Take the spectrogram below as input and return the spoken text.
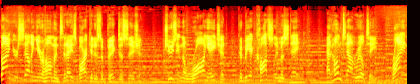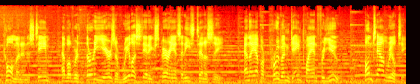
Buying or selling your home in today's market is a big decision. Choosing the wrong agent could be a costly mistake. At Hometown Realty, Ryan Coleman and his team have over 30 years of real estate experience in East Tennessee, and they have a proven game plan for you. Hometown Realty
